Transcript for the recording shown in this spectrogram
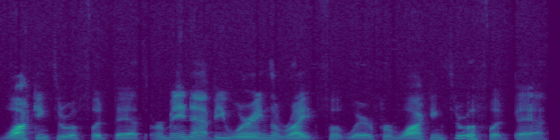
walking through a foot bath or may not be wearing the right footwear for walking through a foot bath.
